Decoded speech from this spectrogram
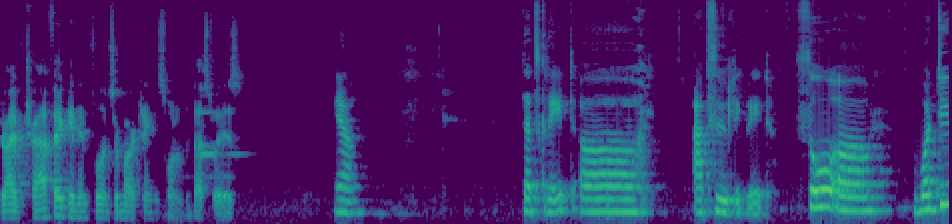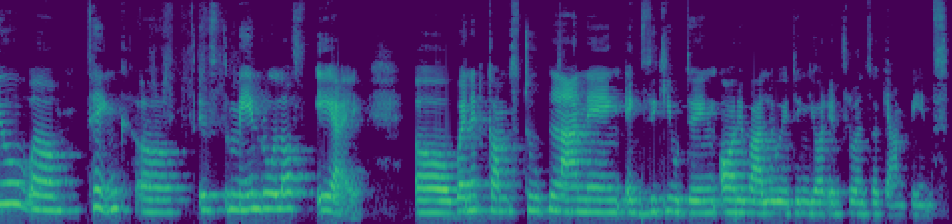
drive traffic, and influencer marketing is one of the best ways. Yeah, that's great. Uh, absolutely great. So, uh, what do you um think uh, is the main role of AI uh, when it comes to planning, executing, or evaluating your influencer campaigns?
